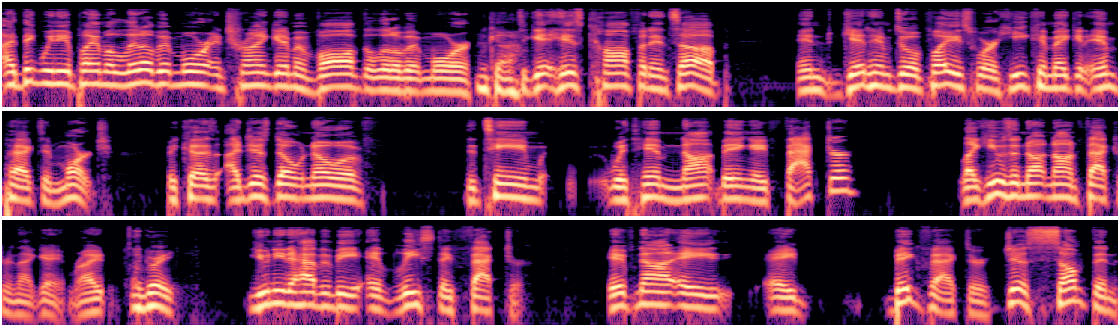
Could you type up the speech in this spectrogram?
I think we need to play him a little bit more and try and get him involved a little bit more Okay. to get his confidence up and get him to a place where he can make an impact in March. Because I just don't know if the team with him not being a factor, like he was a non- non-factor in that game, right? agreed. You need to have him be at least a factor, if not a a big factor, just something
